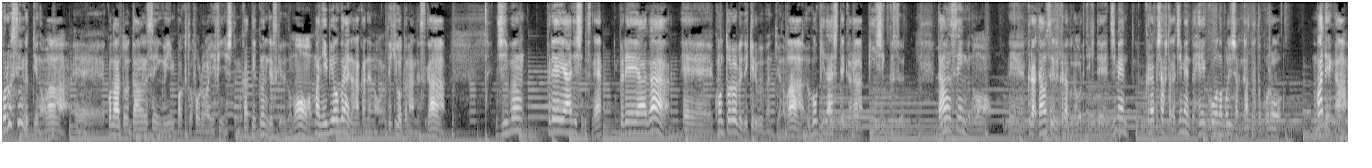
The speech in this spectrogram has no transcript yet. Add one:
ゴルフスイングっていうのは、えー、この後ダウンスイング、インパクト、フォロー、フィニッシュと向かっていくんですけれども、まあ2秒ぐらいの中での出来事なんですが、自分、プレイヤー自身ですね。プレイヤーがえー、コントロールできる部分っていうのは、動き出してから P6、ダウンスイングの、えー、クラダウンスイングでクラブが降りてきて、地面、クラブシャフトが地面と平行のポジションになったところまでが、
